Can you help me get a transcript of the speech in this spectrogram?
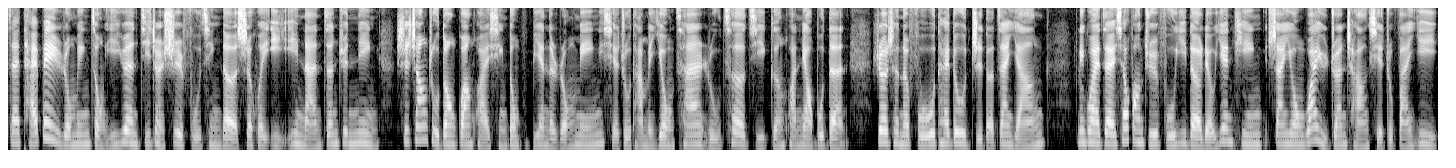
在台北荣民总医院急诊室服勤的社会义义男曾俊宁，时常主动关怀行动不便的荣民，协助他们用餐、如厕及更换尿布等，热忱的服务态度值得赞扬。另外，在消防局服役的刘燕婷，善用外语专长协助翻译，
